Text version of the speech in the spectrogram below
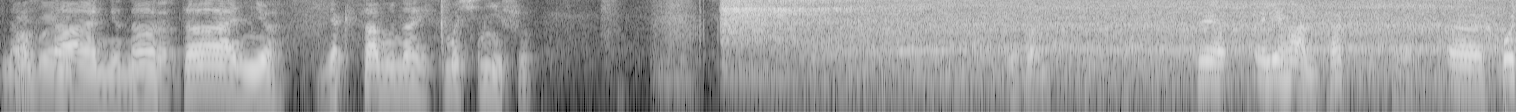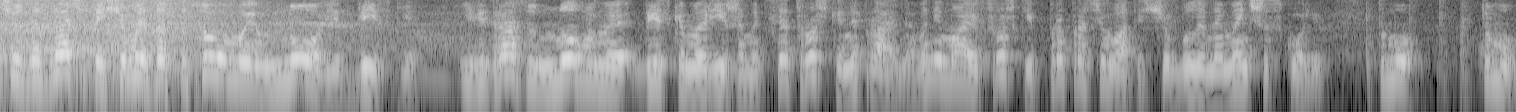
На спробуємо. останню, на останню. Як саму найсмачнішу. Це елегант, так? Е, хочу зазначити, що ми застосовуємо нові диски і відразу новими дисками ріжемо. Це трошки неправильно. Вони мають трошки пропрацювати, щоб були найменше сколів. Тому, тому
